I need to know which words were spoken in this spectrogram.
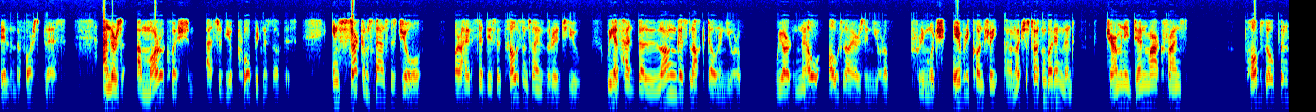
bill in the first place. And there's a moral question as to the appropriateness of this. In circumstances, Joe, where I have said this a thousand times on the radio to you, we have had the longest lockdown in Europe. We are now outliers in Europe. Pretty much every country, and I'm not just talking about England, Germany, Denmark, France, pubs open,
